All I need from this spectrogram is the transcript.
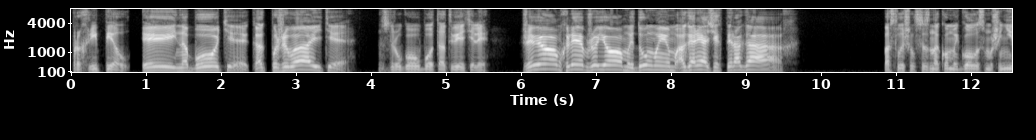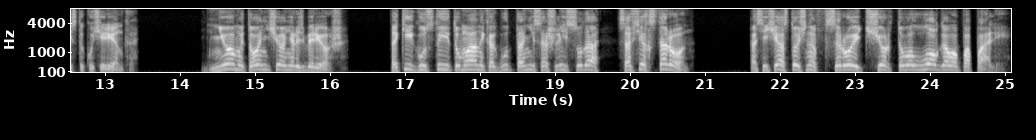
прохрипел «Эй, на боте, как поживаете?» С другого бота ответили «Живем, хлеб жуем и думаем о горячих пирогах». Послышался знакомый голос машиниста Кучеренко. «Днем и то ничего не разберешь. Такие густые туманы, как будто они сошлись сюда со всех сторон а сейчас точно в сырое чертово логово попали.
